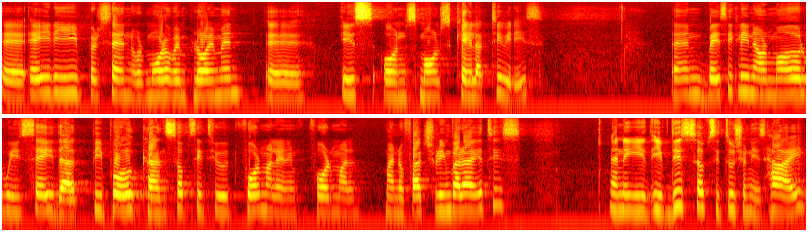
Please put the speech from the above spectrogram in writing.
80% uh, or more of employment uh, is on small-scale activities. And basically in our model, we say that people can substitute formal and informal manufacturing varieties. And if this substitution is high,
